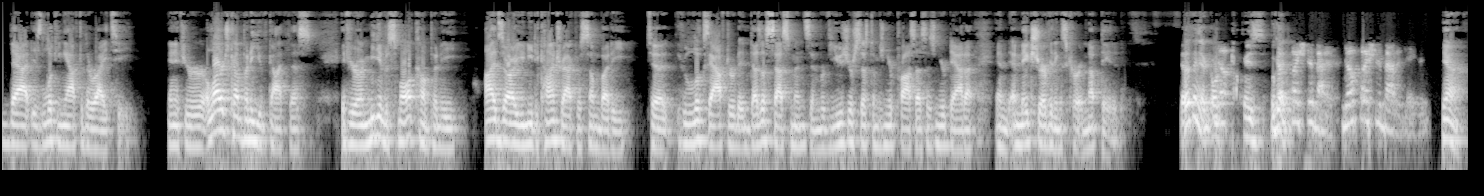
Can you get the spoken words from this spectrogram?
that is looking after their IT. And if you're a large company, you've got this. If you're a medium to small company, odds are you need to contract with somebody to who looks after it and does assessments and reviews your systems and your processes and your data and, and make sure everything's current and updated. The other thing that no, companies, okay. no question about it. No question about it, David. Yeah,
